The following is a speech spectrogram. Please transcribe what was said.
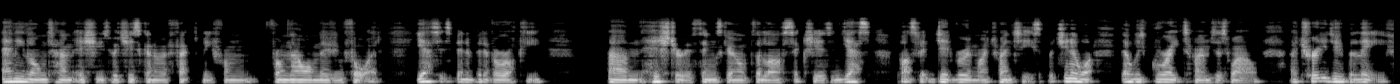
any long-term issues which is going to affect me from from now on moving forward. Yes, it's been a bit of a rocky um, history of things going on for the last six years. And yes, parts of it did ruin my 20s. But you know what? There was great times as well. I truly do believe.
